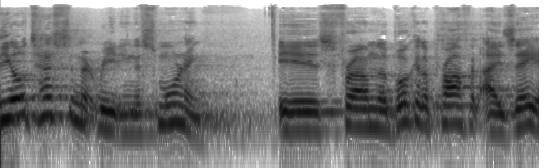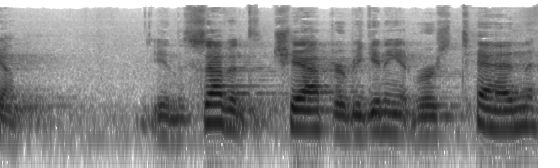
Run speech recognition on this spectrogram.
The Old Testament reading this morning is from the book of the prophet Isaiah in the seventh chapter, beginning at verse 10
